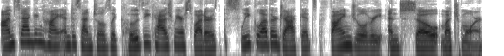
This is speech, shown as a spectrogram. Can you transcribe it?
I'm snagging high-end essentials like cozy cashmere sweaters, sleek leather jackets, fine jewelry, and so much more.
